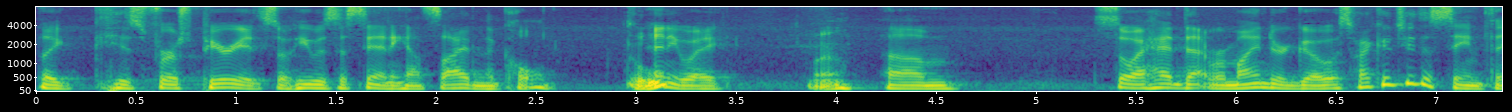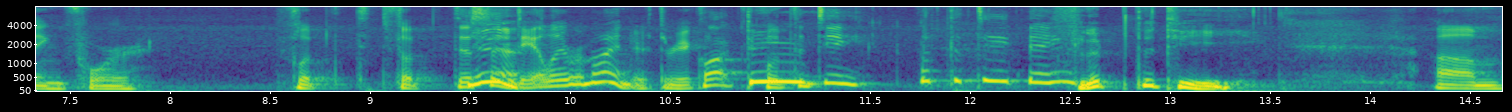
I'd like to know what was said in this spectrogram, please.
like his first period. So he was just standing outside in the cold. Cool. Anyway, well, um, so I had that reminder go. So I could do the same thing for flip. Flip. This is Yeah. a daily reminder. Three o'clock. Flip the T. Flip the T thing. flip the tea.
